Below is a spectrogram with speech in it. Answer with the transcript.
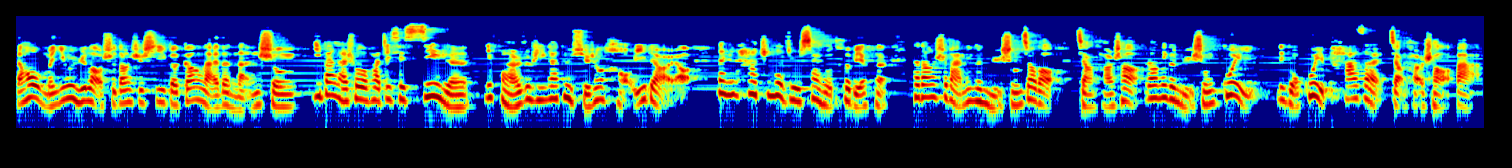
然后我们英语老师当时是一个刚来的男生，一般来说的话，这些新人你反而就是应该对学生好一点呀。但是他真的就是下手特别狠，他当时把那个女生叫到讲台上，让那个女生跪那种跪趴在讲台上，把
